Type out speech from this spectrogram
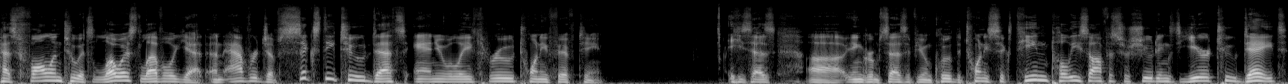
has fallen to its lowest level yet, an average of 62 deaths annually through 2015. He says, uh, Ingraham says, if you include the 2016 police officer shootings year to date,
